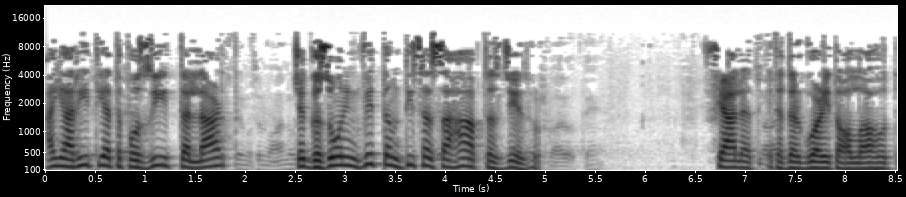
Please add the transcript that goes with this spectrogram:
ai arriti atë pozitë të lartë që gëzonin vetëm disa sahabë të zgjedhur. Fjalët e të dërguarit të Allahut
